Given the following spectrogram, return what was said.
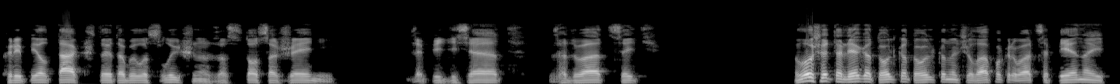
хрипел так, что это было слышно за сто сажений, за пятьдесят, за двадцать. Лошадь Олега только-только начала покрываться пеной,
